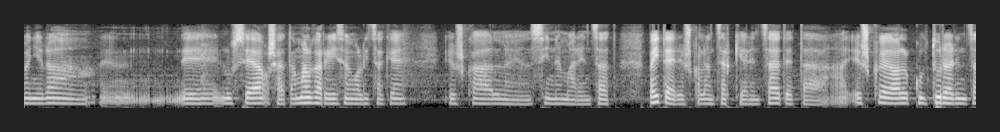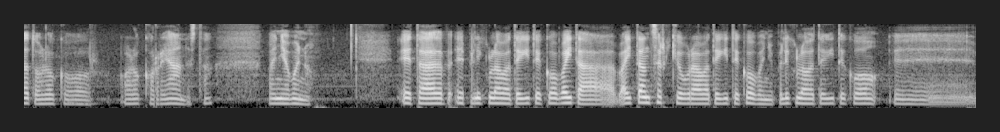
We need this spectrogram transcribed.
gainera e, e, luzea, osea, tamalgarria izango litzake euskal e, zinemarentzat, baita ere euskal antzerkiarentzat eta euskal kulturarentzat orokor orokorrean, ezta? Baina bueno, eta e, pelikula bat egiteko, baita baita antzerki obra bat egiteko, baina pelikula bat egiteko eh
